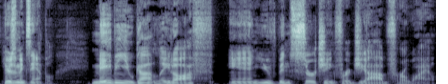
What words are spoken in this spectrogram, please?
Here's an example. Maybe you got laid off and you've been searching for a job for a while.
